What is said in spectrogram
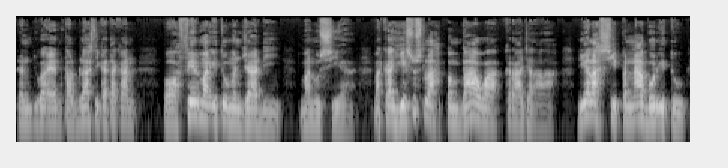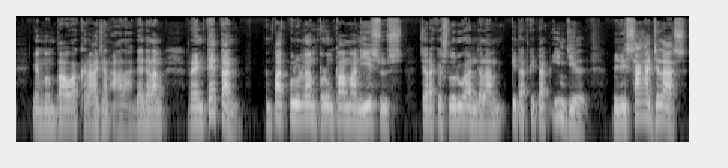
dan juga ayat 14 dikatakan bahwa firman itu menjadi manusia. maka Yesuslah pembawa kerajaan Allah. Dialah si penabur itu yang membawa kerajaan Allah. Dan dalam rentetan 46 perumpamaan Yesus secara keseluruhan dalam kitab-kitab Injil menjadi sangat jelas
